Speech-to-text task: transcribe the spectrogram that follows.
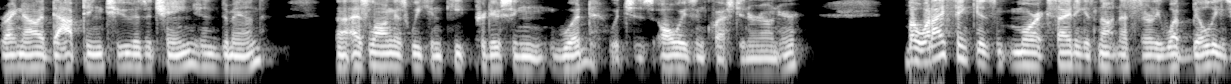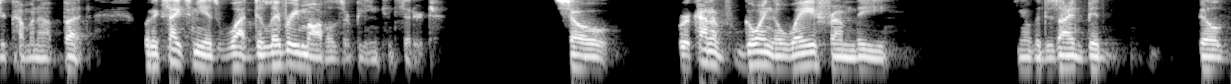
right now adapting to as a change in demand. Uh, as long as we can keep producing wood, which is always in question around here. But what I think is more exciting is not necessarily what buildings are coming up, but what excites me is what delivery models are being considered. So we're kind of going away from the, you know, the design bid build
